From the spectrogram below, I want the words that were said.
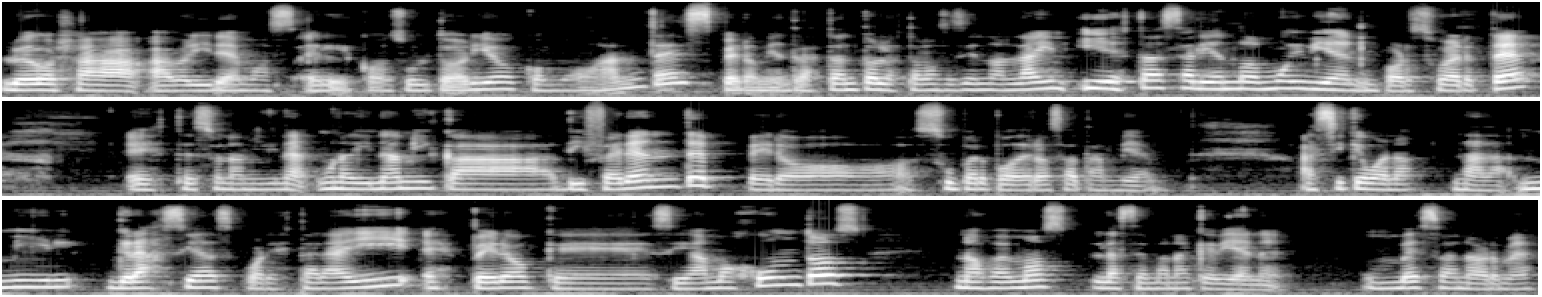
Luego ya abriremos el consultorio como antes, pero mientras tanto lo estamos haciendo online y está saliendo muy bien, por suerte. Este es una, una dinámica diferente, pero súper poderosa también. Así que bueno, nada, mil gracias por estar ahí. Espero que sigamos juntos. Nos vemos la semana que viene. Un beso enorme.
